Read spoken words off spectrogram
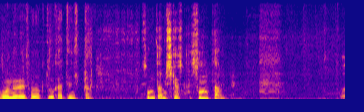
오늘의 저녁도 같은 식당. 솜땀 시켰을 때 솜땀. Mà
